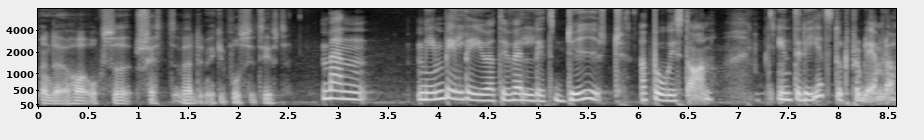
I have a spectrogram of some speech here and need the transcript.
men det har också skett väldigt mycket positivt. Men min bild är ju att det är väldigt dyrt att bo i stan. inte det ett stort problem då?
